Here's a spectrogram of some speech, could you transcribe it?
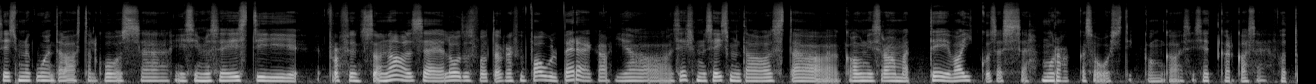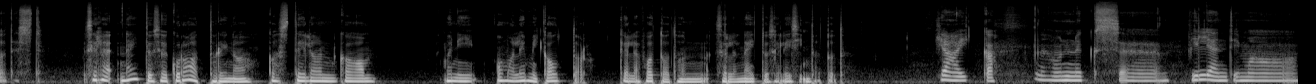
seitsmekümne kuuendal aastal koos äh, esimese Eesti professionaalse loodusfotograafi Paul Perega ja seitsmekümne seitsmenda aasta kaunis raamat Tee vaikusesse, Muraka soostik on ka siis Edgar Kase fotodest. selle näituse kuraatorina, kas teil on ka mõni oma lemmikautor, kelle fotod on sellel näitusel esindatud? jaa, ikka. on üks äh, Viljandimaa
